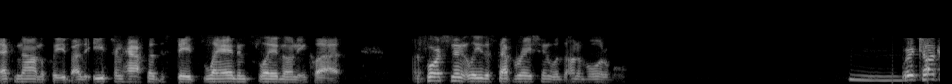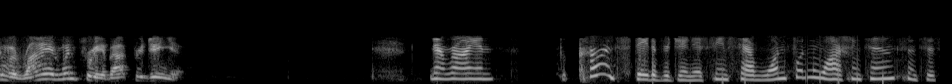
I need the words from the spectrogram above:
economically by the eastern half of the state's land and slave-owning class. Unfortunately, the separation was unavoidable. Hmm. We're talking with Ryan Winfree about Virginia. Now, Ryan, the current state of Virginia seems to have one foot in Washington since it's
